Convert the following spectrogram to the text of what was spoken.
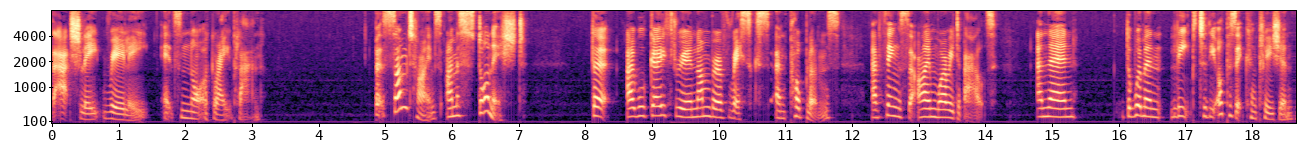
that actually, really, it's not a great plan. But sometimes I'm astonished that I will go through a number of risks and problems and things that I'm worried about. And then the woman leaps to the opposite conclusion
